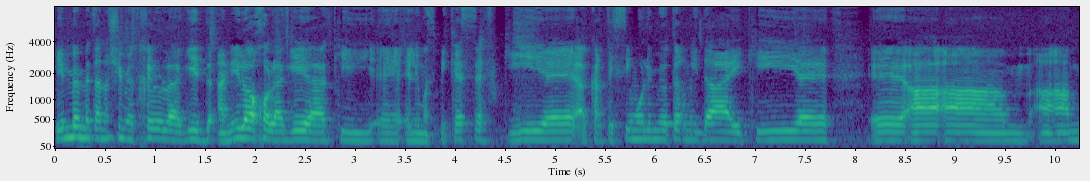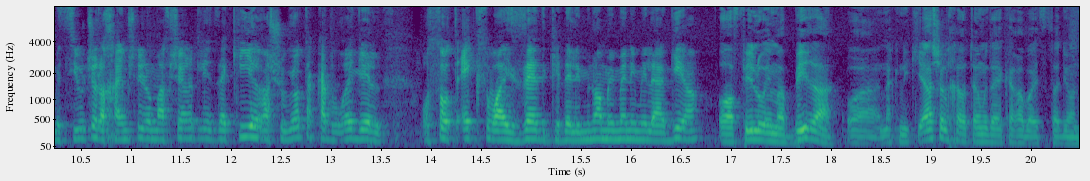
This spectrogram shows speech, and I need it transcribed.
כי אם באמת אנשים יתחילו להגיד, אני לא יכול להגיע כי אה, אין לי מספיק כסף, כי אה, הכרטיסים עולים יותר מדי, כי אה, אה, המציאות של החיים שלי לא מאפשרת לי את זה, כי רשויות הכדורגל עושות XYZ כדי למנוע ממני מלהגיע. או אפילו אם הבירה או הנקניקייה שלך יותר מדי יקרה באצטדיון.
